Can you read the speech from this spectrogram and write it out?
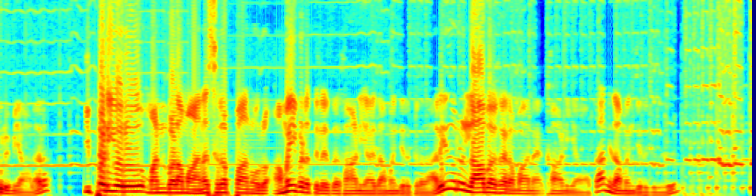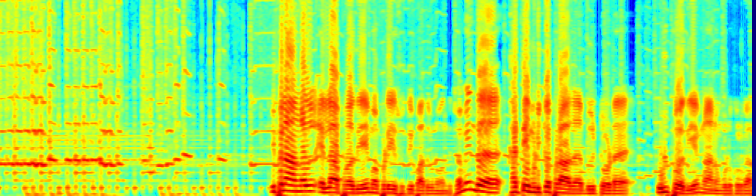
உரிமையாளர். இப்படி ஒரு மண்வளமான சிறப்பான ஒரு அமைவிடத்தில் இருக்கிற காணியா இது அமைஞ்சிருக்கிறதால இது ஒரு லாபகரமான காணியாகத்தான் இது அமைஞ்சிருக்குது. இப்ப நாங்கள் எல்லா பகுதியையும் அப்படியே சுத்தி பார்த்துக்கொண்டு வந்துட்டோம். இந்த கட்டி முடிக்கப்படாத வீட்டோட உள்பகுதியையும் நான் உங்களுக்கு ஒருக்கா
